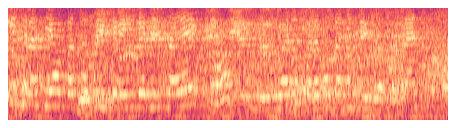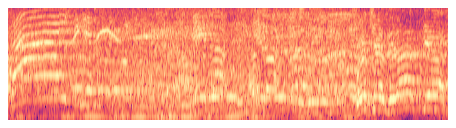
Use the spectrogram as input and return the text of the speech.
que se la sigan pasando increíble Gracias.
